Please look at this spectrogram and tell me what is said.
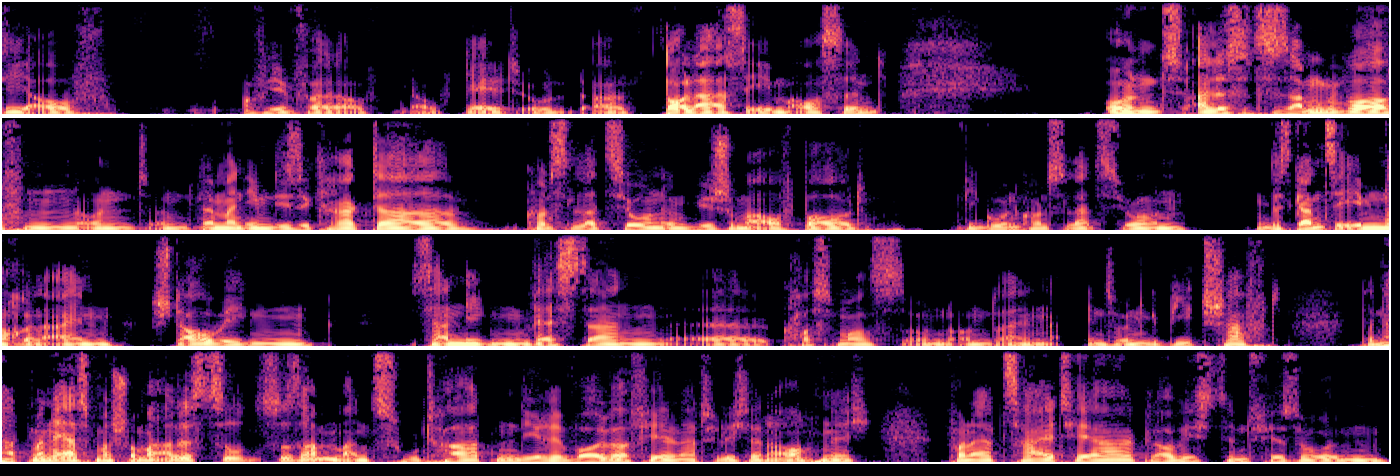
die auf auf jeden Fall auf, auf Geld und auf Dollars eben aus sind. Und alles so zusammengeworfen und, und wenn man eben diese Charakterkonstellation irgendwie schon mal aufbaut, Figurenkonstellation, und das Ganze eben noch in einen staubigen, sandigen Western äh, Kosmos und, und ein, in so ein Gebiet schafft, dann hat man erstmal schon mal alles so zusammen an Zutaten. Die Revolver fehlen natürlich dann auch nicht. Von der Zeit her, glaube ich, sind wir so im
